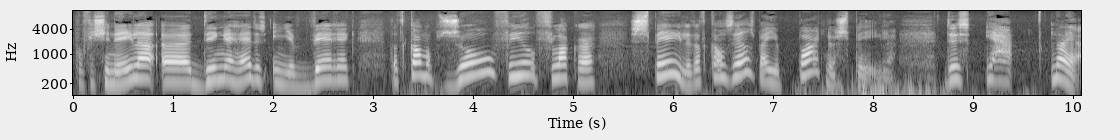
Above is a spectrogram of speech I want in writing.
professionele, uh, dingen, hè? dus in je werk. Dat kan op zoveel vlakken spelen. Dat kan zelfs bij je partner spelen. Dus ja, nou ja,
